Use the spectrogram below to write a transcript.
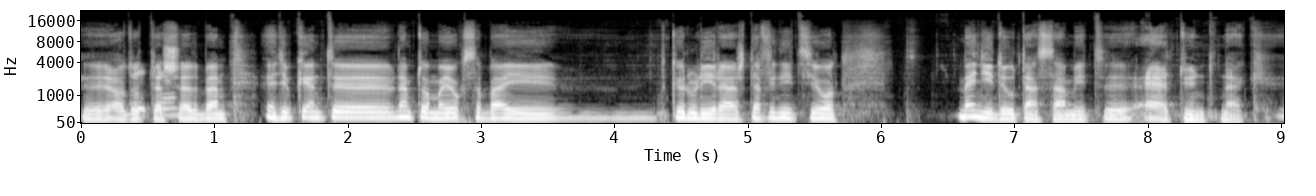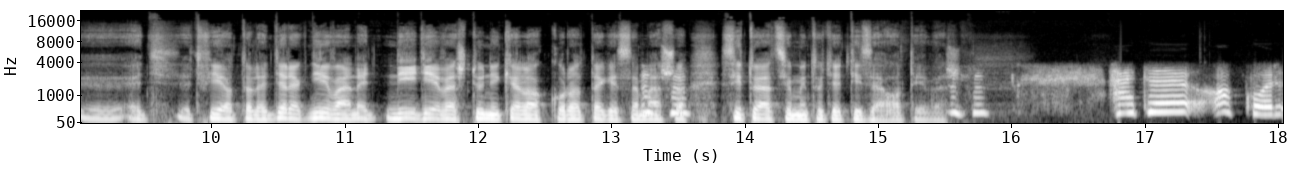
adott Igen. esetben. Egyébként nem tudom a jogszabályi körülírás definíciót, Mennyi idő után számít eltűntnek egy, egy fiatal, egy gyerek? Nyilván egy négy éves tűnik el, akkor ott egészen más uh-huh. a mhm. szituáció, mint hogy egy 16 éves. Uh-huh. Hát akkor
